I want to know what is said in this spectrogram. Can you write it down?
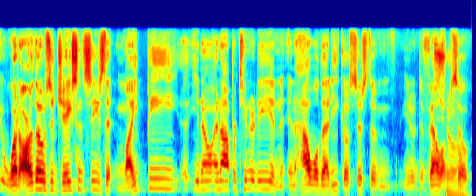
what are those adjacencies that might be, you know, an opportunity and, and how will that ecosystem, you know, develop? Sure. So,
